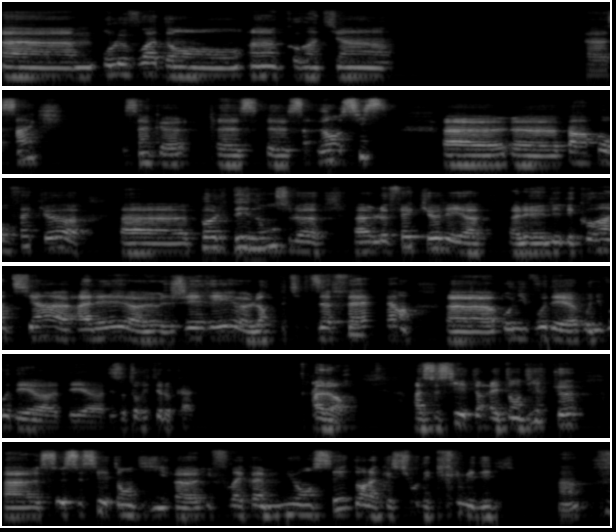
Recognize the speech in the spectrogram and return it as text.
Euh, on le voit dans 1 Corinthiens 5, 5 non, 6, euh, euh, par rapport au fait que euh, Paul dénonce le, le fait que les, les, les, Corinthiens allaient gérer leurs petites affaires au niveau des, au niveau des, des, autorités locales. Alors, à ceci étant, étant dire que, ceci étant dit, il faudrait quand même nuancer dans la question des crimes et délits. Hein. Mm.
